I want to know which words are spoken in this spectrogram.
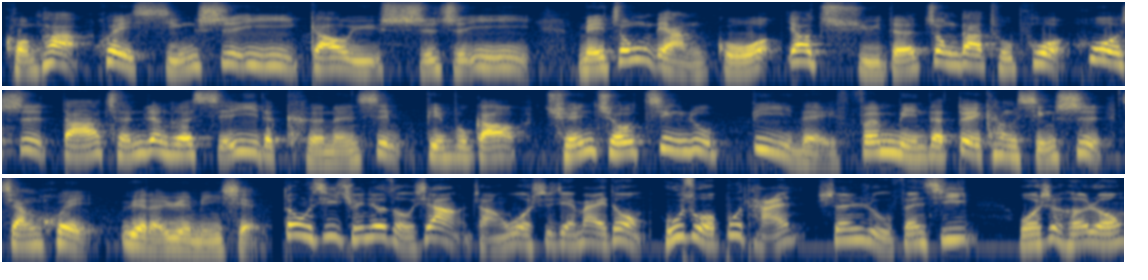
恐怕会形式意义高于实质意义。美中两国要取得重大突破，或是达成任何协议的可能性并不高。全球进入壁垒分明的对抗形势将会越来越明显。洞悉全球走向，掌握世界脉动，无所不谈，深入分析。我是何荣。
